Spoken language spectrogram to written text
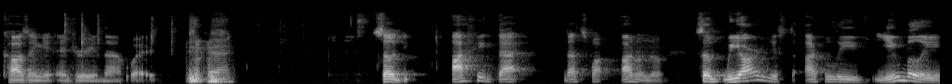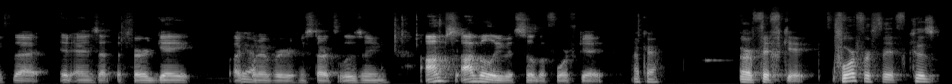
causing an injury in that way." Okay. So I think that that's what I don't know. So we are just I believe you believe that it ends at the third gate, like Yeah. whenever he starts losing. I'm s- I believe it's still the fourth gate Okay. or fifth gate, fourth or fifth, because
